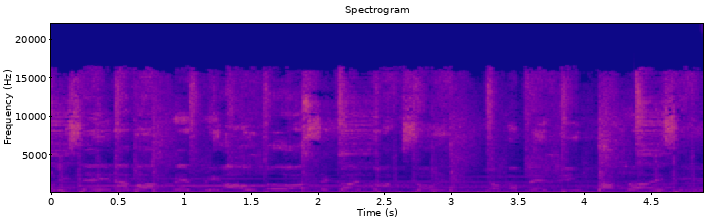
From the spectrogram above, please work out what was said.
oli seinä vahvempi autoa, se kai maksoi, joka pennin takaisin.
